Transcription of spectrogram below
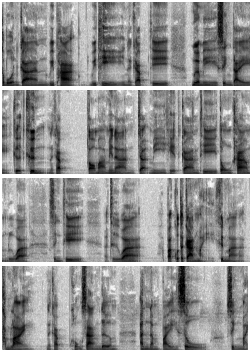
ขบวนการวิพากษ์วิธีนะครับที่เมื่อมีสิ่งใดเกิดขึ้นนะครับ ต่อมาไม่นานจะมีเหตุการณ์ที่ตรงข้ามหรือว่าสิ่งที่ ถือว่าปรากฏการณ์ใหม่ขึ้นมาทำลายนะครับโครงสร้างเดิมอันนำไปสู่สิ่งใหม่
